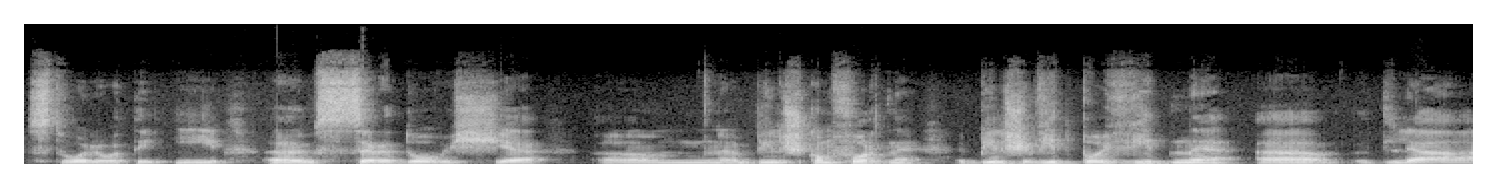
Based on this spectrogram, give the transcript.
створювати і е, середовище. Ем, Більш комфортне, більш відповідне е, для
